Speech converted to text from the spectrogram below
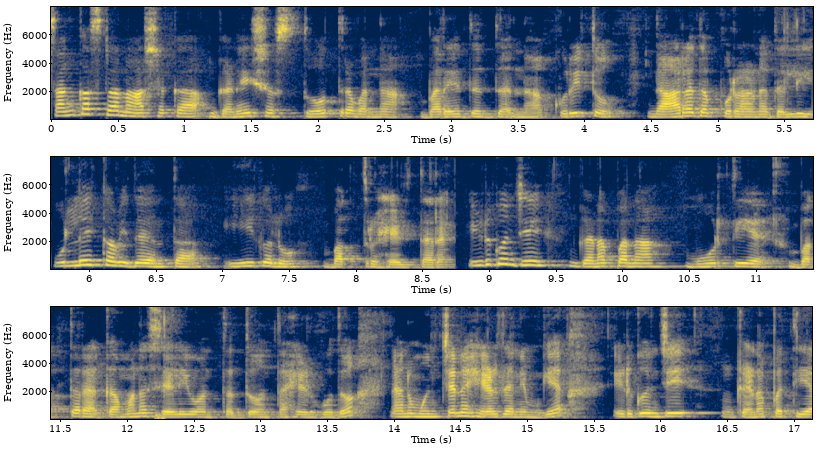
ಸಂಕಷ್ಟನಾಶಕ ಗಣೇಶ ಸ್ತೋತ್ರವನ್ನು ಬರೆದದ್ದನ್ನು ಕುರಿತು ನಾರದ ಪುರಾಣದಲ್ಲಿ ಉಲ್ಲೇಖವಿದೆ ಅಂತ ಈಗಲೂ ಭಕ್ತರು ಹೇಳ್ತಾರೆ. ಇಡಗುಂಜಿ ಗಣಪನ ಮೂರ್ತಿಯೇ ಭಕ್ತರ ಗಮನ ಸೆಳೆಯುವಂಥದ್ದು ಅಂತ ಹೇಳ್ಬೋದು. ನಾನು ಮುಂಚೆನೇ ಹೇಳಿದೆ ನಿಮಗೆ, ಇಡಗುಂಜಿ ಗಣಪತಿಯ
